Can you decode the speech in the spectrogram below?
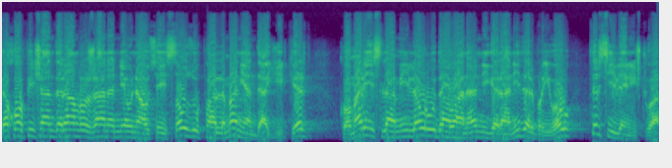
کە خۆپیشاندەران ڕژانە نێو ناوچەی سەوز و پارلمانیان داگیرکرد، کۆماری ئیسلامی لەو ڕووداوانە نیگەرانی دەربڕیوە و ترسی لێ نیشتووە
